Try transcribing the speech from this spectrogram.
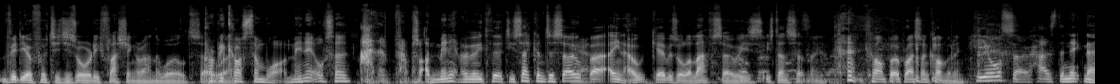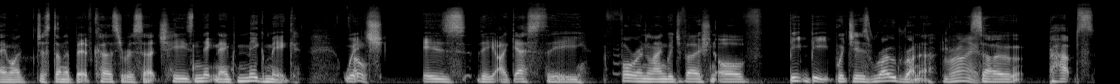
Video footage is already flashing around the world. So, Probably uh, cost them, what, a minute or so? I don't know, perhaps a minute, maybe 30 seconds or so, Yeah. but you know, gave us all a laugh, so he's, he's done something. Can't put a price on comedy. He also has the nickname. I've just done a bit of cursory research. He's nicknamed Mig Mig, which is the, I guess, the foreign language version of Beep Beep, which is Roadrunner. Right. So perhaps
